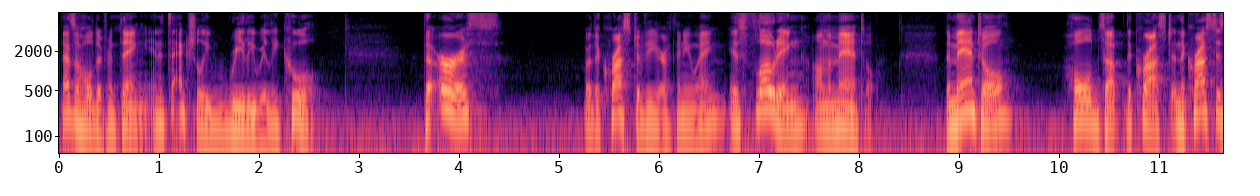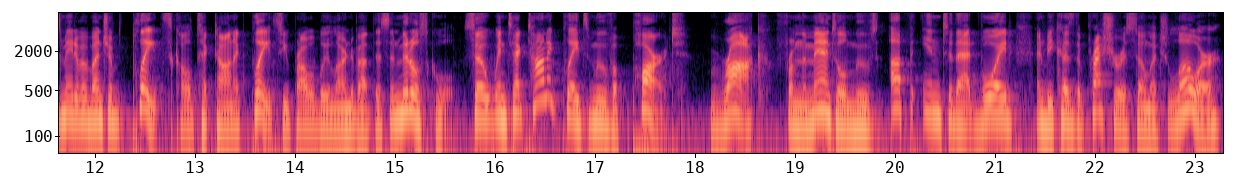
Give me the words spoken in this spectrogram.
that's a whole different thing, and it's actually really, really cool. The earth or the crust of the Earth anyway, is floating on the mantle. The mantle holds up the crust, and the crust is made of a bunch of plates called tectonic plates. You probably learned about this in middle school. So when tectonic plates move apart, rock from the mantle moves up into that void, and because the pressure is so much lower,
